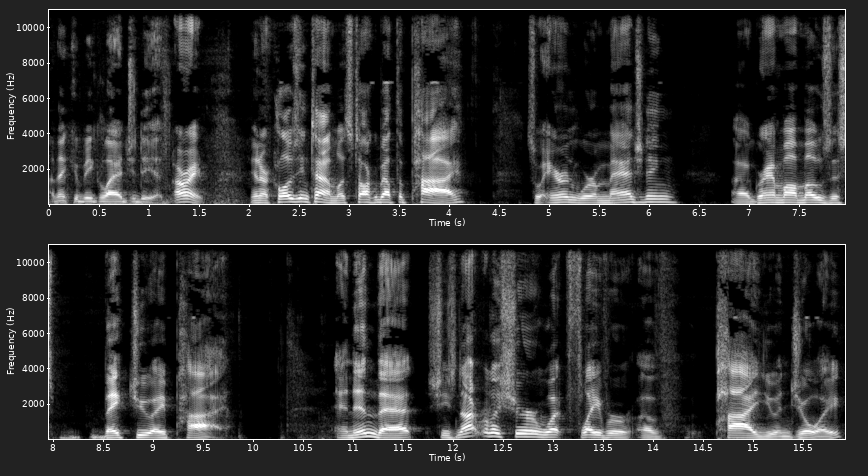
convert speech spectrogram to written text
I think you'll be glad you did. All right, in our closing time, let's talk about the pie. So, Aaron, we're imagining uh, Grandma Moses baked you a pie. And in that, she's not really sure what flavor of pie you enjoy.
